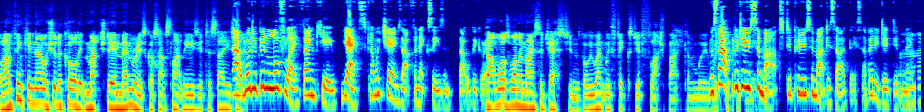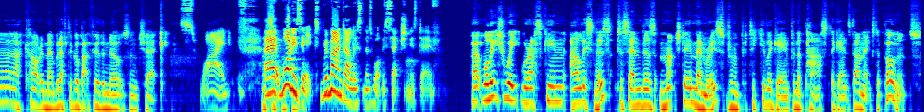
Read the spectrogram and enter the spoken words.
Well, I'm thinking now we should have called it Match Day Memories because that's slightly easier to say. That it? would have been lovely. Thank you. Yes, can we change that for next season? That would be great. That was one of my suggestions, but we went with Fixture Flashback, and we was that producer. Matt? Did producer Matt decide this? I bet he did, didn't he? Uh, I can't remember. We'd have to go back through the notes and check. Swine. Uh, what is it? Remind our listeners what this section is, Dave. Uh, well, each week we're asking our listeners to send us match day memories from a particular game from the past against our next opponents,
